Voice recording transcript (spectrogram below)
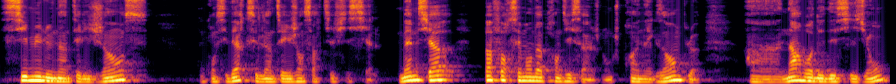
simule une intelligence, on considère que c'est de l'intelligence artificielle. Même s'il y a pas forcément d'apprentissage. Donc je prends un exemple, un arbre de décision,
